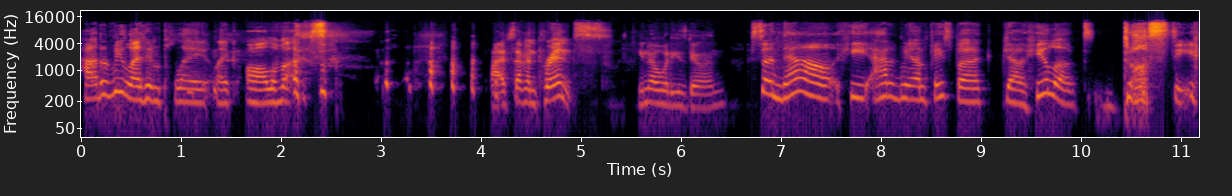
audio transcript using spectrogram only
How did we let him play like all of us? Five seven Prince. You know what he's doing. So now he added me on Facebook. Yo, he looked dusty.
